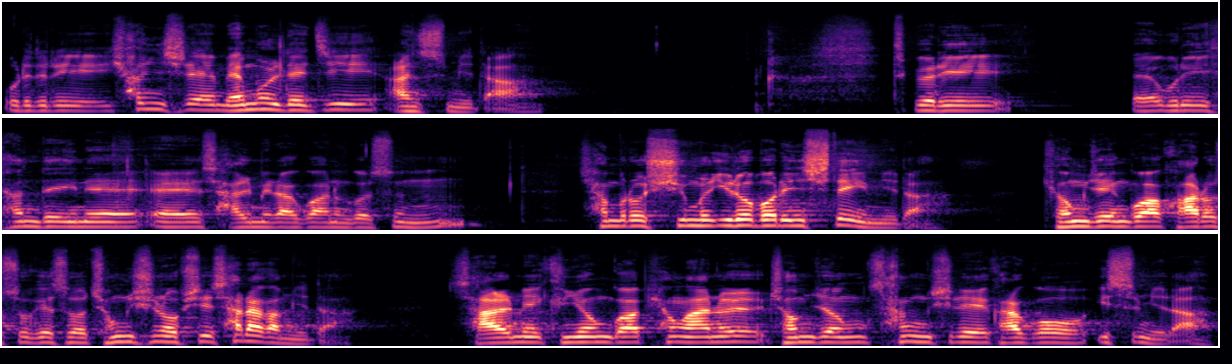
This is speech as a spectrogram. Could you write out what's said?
우리들이 현실에 매몰되지 않습니다. 특별히 우리 현대인의 삶이라고 하는 것은 참으로 쉼을 잃어버린 시대입니다. 경쟁과 과로 속에서 정신없이 살아갑니다. 삶의 균형과 평안을 점점 상실해 가고 있습니다.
